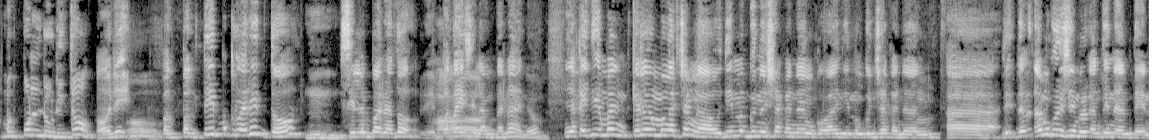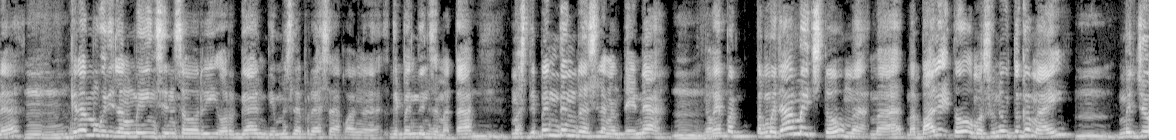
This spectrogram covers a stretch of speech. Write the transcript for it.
magpundo dito. O di, Oo. pag pagtipok na dito, Mm. sila ba na to? Eh, patay Ah. silang tanan, no? Kaya kay di man kailang mga tsangaw, di maguna siya kanang kuan, di maguna siya kanang ah, di amo guna siya mga antena-antena. Mm-mm. Kana mo gudi lang main sensory organ, di mas la para sa kuan nga dependent sa mata. Mm. Mas dependent ra silang antena. Mm. Okay, pag pag ma-damage to, ma, ma, mabali to o masunog to gamay, Mm. medyo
